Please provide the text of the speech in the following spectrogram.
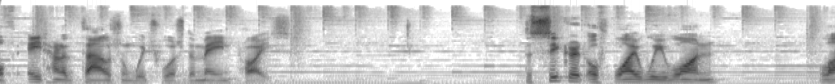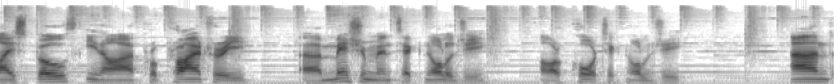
of 800,000 which was the main prize. The secret of why we won lies both in our proprietary uh, measurement technology, our core technology, and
